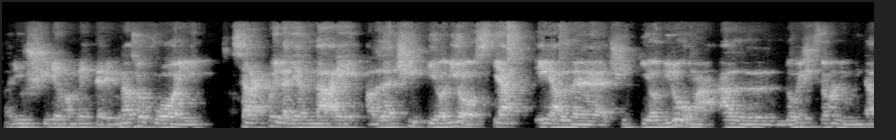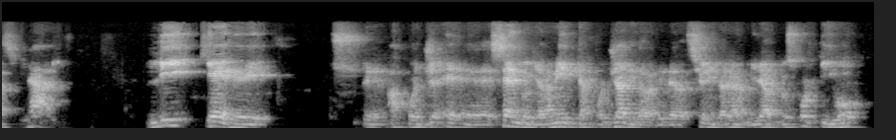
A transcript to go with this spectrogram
riusciremo a mettere il naso fuori, sarà quella di andare al CTO di Ostia e al CTO di Roma, al, dove ci sono le unità spinali. Lì chiedere, eh, eh, essendo chiaramente appoggiati dalla Federazione Italiana Biliardo Sportivo,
